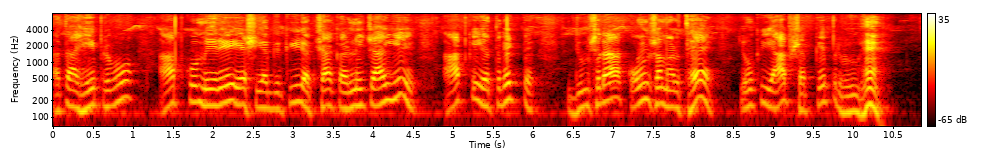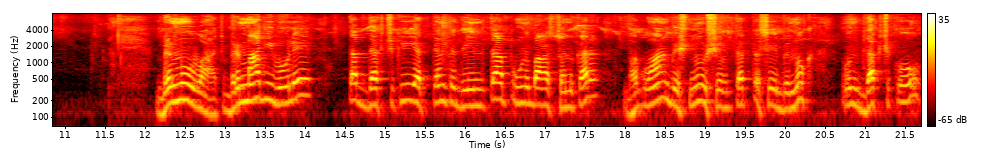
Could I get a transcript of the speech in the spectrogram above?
अतः हे प्रभु, आपको मेरे यश यज्ञ की रक्षा करनी चाहिए। आपके अतिरिक्त दूसरा कौन समर्थ है? क्योंकि आप सबके प्रभु हैं। ब्रह्मोवाच, ब्रह्मा जी बोले, तब दक्ष की अत्यंत दीनता पूर्ण बात सुनकर भगवान विष्णु शिव तत्व से विमुख उन दक्ष को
